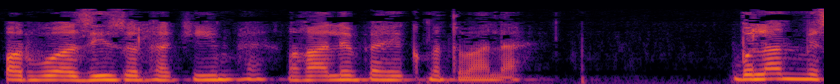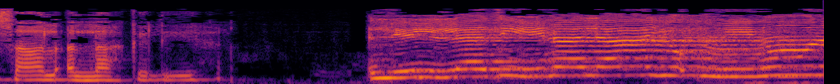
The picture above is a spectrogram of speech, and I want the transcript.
اور وہ عزیز الحکیم ہے، غالب ہے، حکمت والا ہے۔ بلند مثال اللہ کے لیے ہے۔ للذین لا يؤمنون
